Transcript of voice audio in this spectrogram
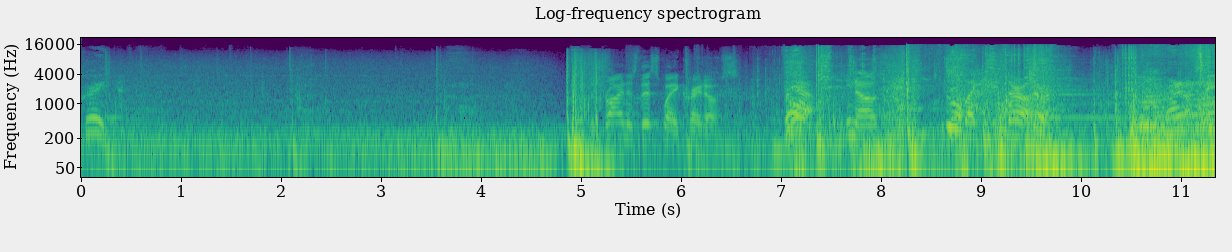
Great. The shrine is this way, Kratos. Yeah, he knows. Just like to be thorough. I see.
